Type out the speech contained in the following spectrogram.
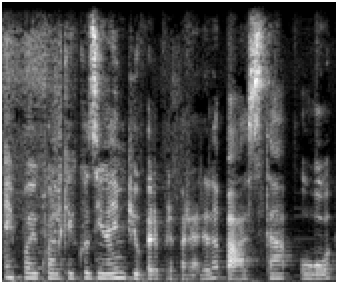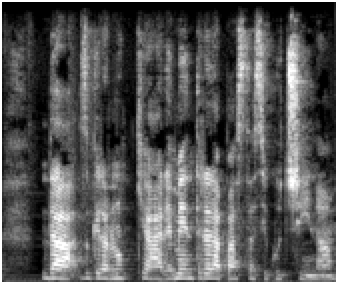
e poi qualche cosina in più per preparare la pasta o da sgranocchiare mentre la pasta si cucina.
